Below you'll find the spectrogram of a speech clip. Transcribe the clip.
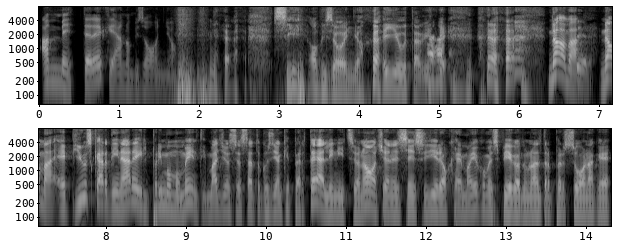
ammettere che hanno bisogno. sì, ho bisogno, aiutami. no, ma, sì. no, ma è più scardinare il primo momento. Immagino sia stato così anche per te all'inizio, no? Cioè nel senso di dire, ok, ma io come spiego ad un'altra persona che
